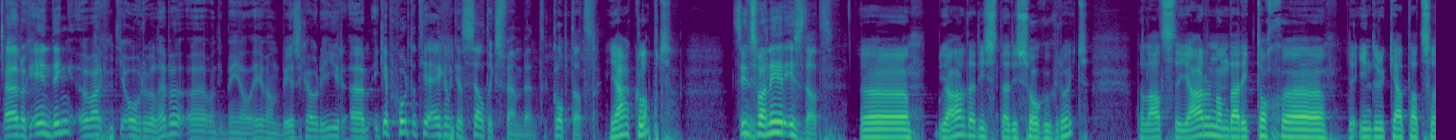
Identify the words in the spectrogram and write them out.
Eh, nog één ding eh, waar ik het je over wil hebben, eh, want ik ben je al even aan het bezighouden hier. Ehm, ik heb gehoord dat je eigenlijk een Celtics-fan bent. Klopt dat? Ja, klopt. Sinds wanneer is dat? Eh, ja, dat is, dat is zo gegroeid. De laatste jaren, omdat ik toch eh, de indruk had dat ze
